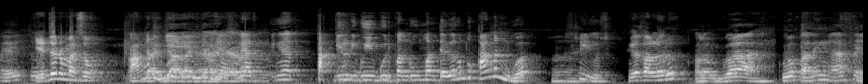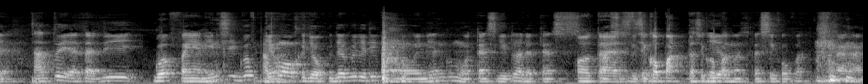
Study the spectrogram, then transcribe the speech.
ya itu. ya itu udah masuk kangen gue Iya, jalan-jalan. lihat ingat takjil ibu-ibu depan rumah dagangan tuh kangen gue Hmm. serius Enggak kalau lu? Kalau gua, gua paling apa ya? Satu ya tadi gua pengen ini sih gua kayak mau ke Jogja gua jadi mau inian gua mau tes gitu ada tes Oh, tes masuk gitu. psikopat, tes psikopat. Iya, tes psikopat. Enggak, enggak,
